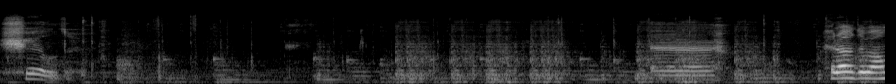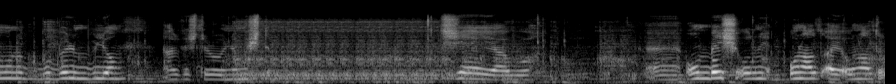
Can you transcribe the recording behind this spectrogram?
Shield. Ee, herhalde ben bunu bu bölüm biliyorum. Arkadaşlar oynamıştım. Şey ya bu. Ee, 15 olun- 16 ay 16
